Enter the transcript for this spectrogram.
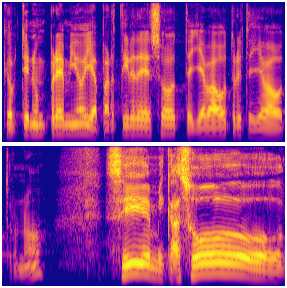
que obtiene un premio y a partir de eso te lleva a otro y te lleva a otro, ¿no? Sí, en mi caso,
